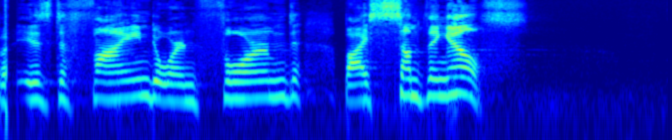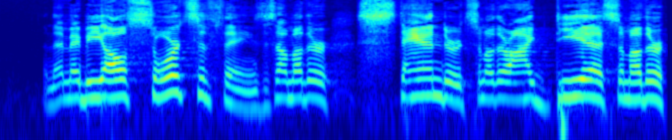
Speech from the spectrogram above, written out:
but is defined or informed by something else. And that may be all sorts of things, some other standard, some other idea, some other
